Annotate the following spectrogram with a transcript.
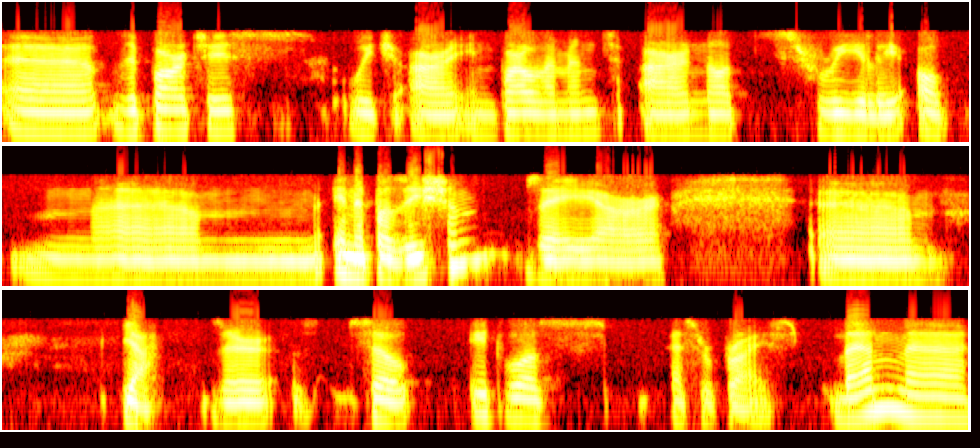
uh, the parties which are in parliament are not really op- um, in a position. They are um, yeah, there. So it was a surprise. Then uh,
